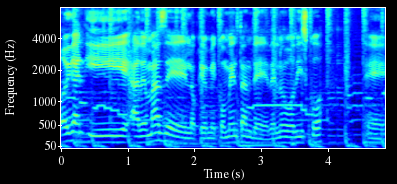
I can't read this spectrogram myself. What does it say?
Oigan, y además de lo que me comentan del nuevo disco, eh,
